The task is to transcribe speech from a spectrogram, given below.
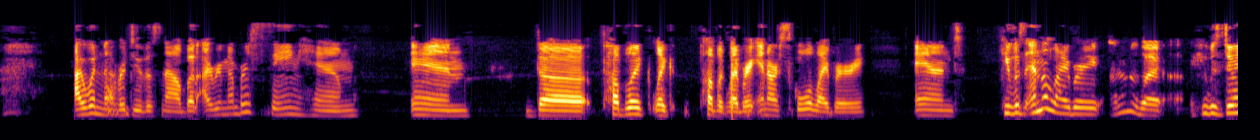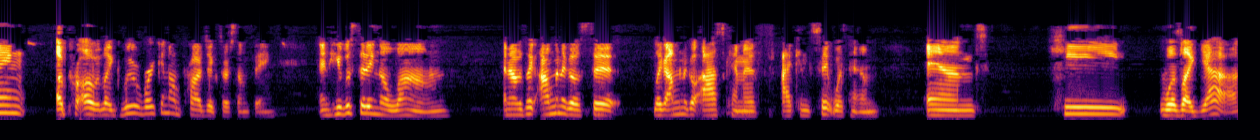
I would never do this now, but I remember seeing him in the public, like public library, in our school library, and he was in the library. I don't know what he was doing. A pro, oh, like we were working on projects or something, and he was sitting alone, and I was like, I'm gonna go sit, like I'm gonna go ask him if I can sit with him, and he was like, yeah,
